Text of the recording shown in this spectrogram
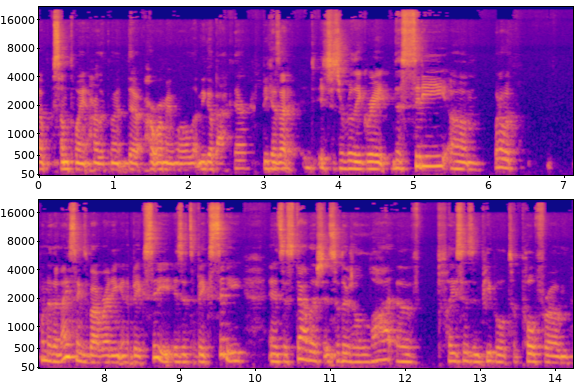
at some point Harlequin, the Heartwarming will let me go back there because I, it's just a really great the city. Um, what I would one of the nice things about writing in a big city is it's a big city and it's established, and so there's a lot of places and people to pull from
